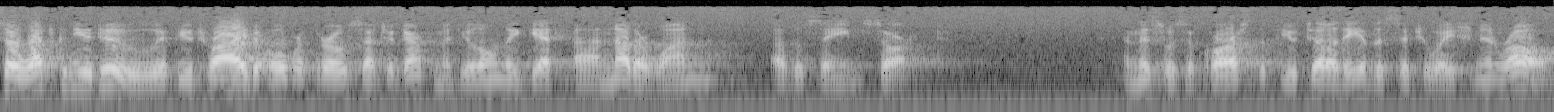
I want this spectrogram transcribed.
So what can you do if you try to overthrow such a government? You'll only get another one of the same sort. And this was, of course, the futility of the situation in Rome.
